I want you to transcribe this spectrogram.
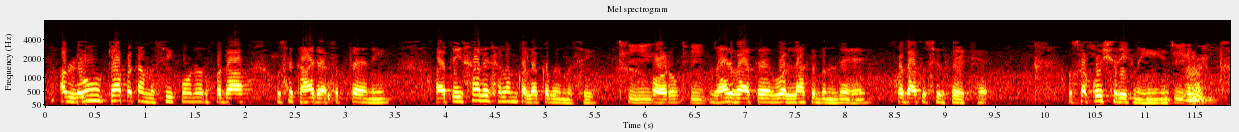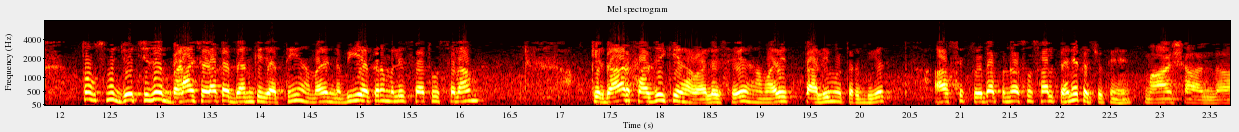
اب لوگوں کو کیا پتا مسیح کون اور خدا اسے کہا جا سکتا ہے نہیں؟ اور عیسیٰ علیہ السلام کا لقب ہے مسیح۔ اور ظاہر بات ہے وہ اللہ کے بندے ہیں۔ خدا تو صرف ایک ہے۔ اس کا کوئی شریک نہیں ہے۔ جی۔ تو اس میں جو چیزیں بڑا چڑھا کر بیان کی جاتی ہیں ہمارے نبی اکرم علیہ سات السلام کردار سازی کے حوالے سے ہماری تعلیم و تربیت آج سے چودہ پندرہ سو سال پہلے کر چکے ہیں۔ ماشاء اللہ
